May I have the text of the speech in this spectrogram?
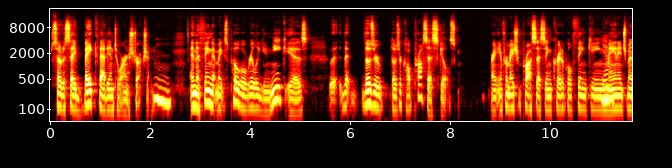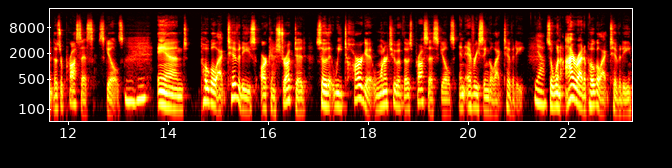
so to say bake that into our instruction Mm. and the thing that makes POGIL really unique is that those are those are called process skills, right? Information processing, critical thinking, Yeah. management, those are process skills. hmm And POGIL activities are constructed so that we target one or two of those process skills in every single activity. Yeah. So when I write a POGIL activity,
